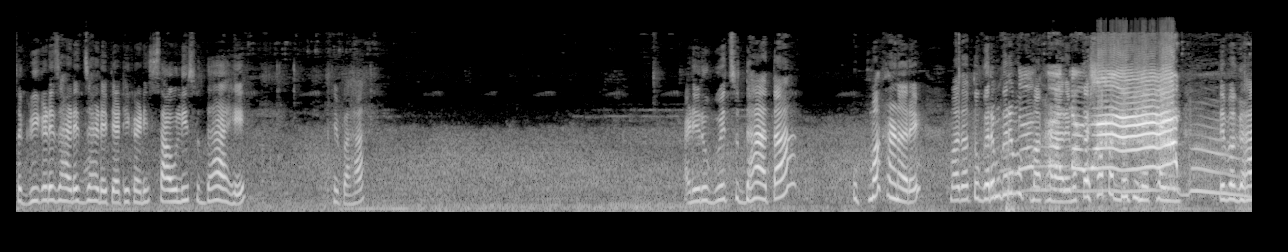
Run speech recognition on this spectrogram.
सगळीकडे झाडेच झाडे त्या ठिकाणी. सावली सुद्धा आहे. हे पहा. आणि ऋग्वेद सुद्धा आता उपमा खाणार आहे. मग आता तो गरम गरम उपमा खाणार आहे. मग कशा पद्धतीने खाईल ते बघा.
